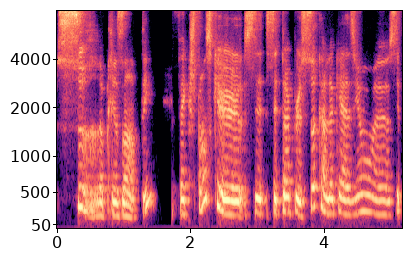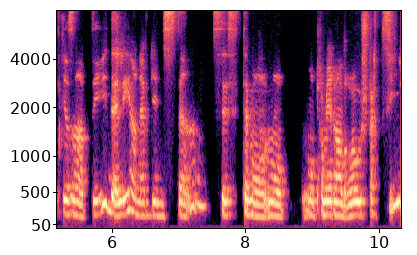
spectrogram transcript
surreprésentés. Fait que je pense que c'est un peu ça quand l'occasion euh, s'est présentée d'aller en Afghanistan. C'était mon, premier endroit où je suis partie,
